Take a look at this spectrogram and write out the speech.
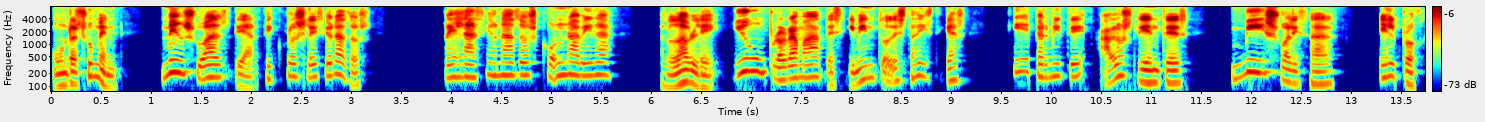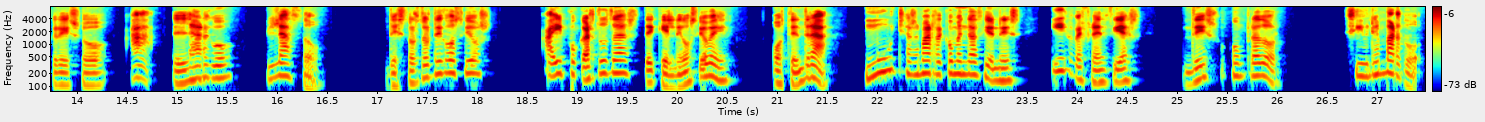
un resumen mensual de artículos seleccionados relacionados con una vida saludable y un programa de seguimiento de estadísticas que permite a los clientes visualizar el progreso a largo plazo. De estos dos negocios, hay pocas dudas de que el negocio B obtendrá muchas más recomendaciones y referencias de su comprador. Sin embargo,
